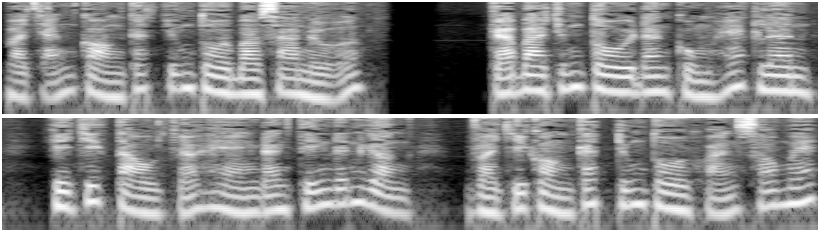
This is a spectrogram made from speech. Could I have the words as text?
và chẳng còn cách chúng tôi bao xa nữa. Cả ba chúng tôi đang cùng hét lên khi chiếc tàu chở hàng đang tiến đến gần và chỉ còn cách chúng tôi khoảng 6 mét.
